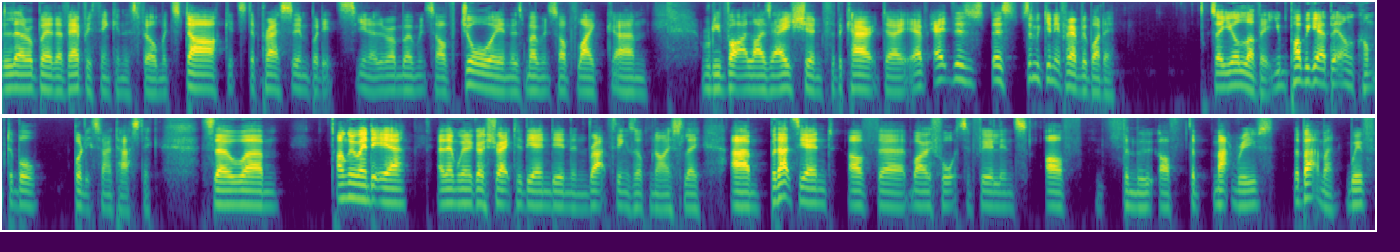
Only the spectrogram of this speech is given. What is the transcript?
a little bit of everything in this film. It's dark, it's depressing, but it's you know there are moments of joy and there's moments of like um, revitalization for the character. There's there's something in it for everybody. So you'll love it. You'll probably get a bit uncomfortable, but it's fantastic. So um, I'm going to end it here and then we're going to go straight to the ending and wrap things up nicely. Um, but that's the end of uh, my thoughts and feelings of the of the Matt Reeves the Batman with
